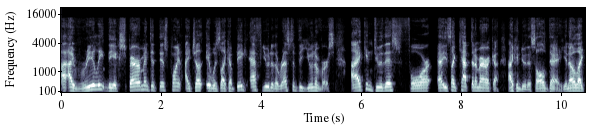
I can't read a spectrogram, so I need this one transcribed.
I, I really the experiment at this point. I just it was like a big fu to the rest of the universe. I can do this for. Uh, it's like Captain America. I can do this all day. You know, like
